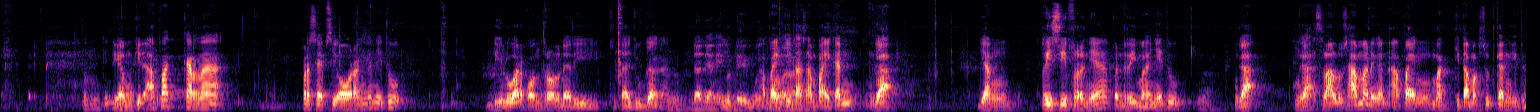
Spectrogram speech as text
atau mungkin ya mungkin apa karena persepsi orang kan itu di luar kontrol dari kita juga kan. Dan yang ikut demo itu apa yang kita sampaikan nggak yang receivernya penerimanya itu nggak nggak selalu sama dengan apa yang kita maksudkan gitu.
